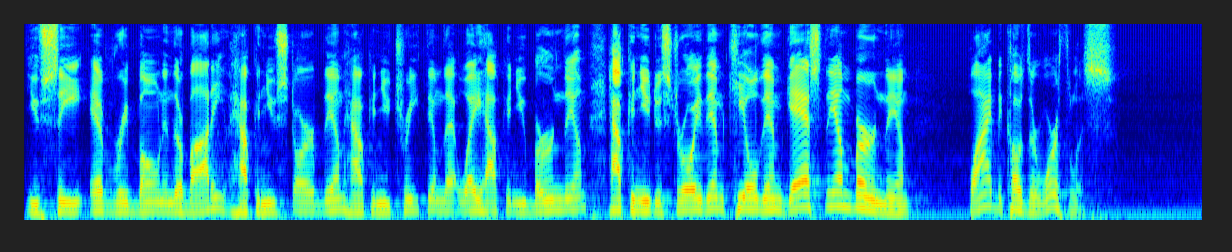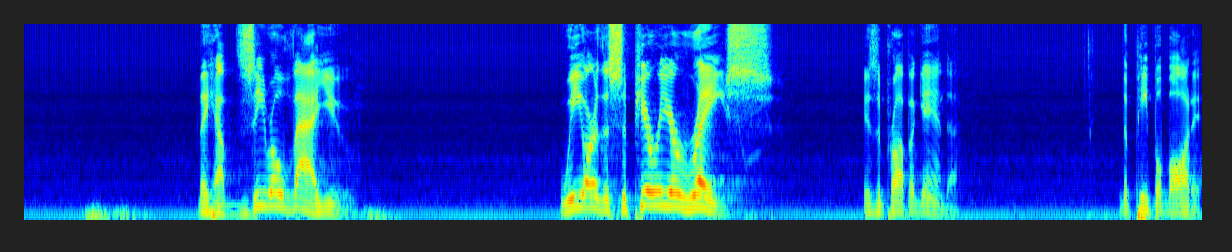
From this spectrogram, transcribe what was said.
you see every bone in their body? How can you starve them? How can you treat them that way? How can you burn them? How can you destroy them, kill them, gas them, burn them? Why? Because they're worthless. They have zero value. We are the superior race, is the propaganda. The people bought it.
